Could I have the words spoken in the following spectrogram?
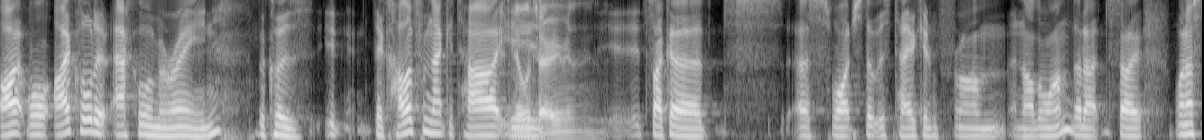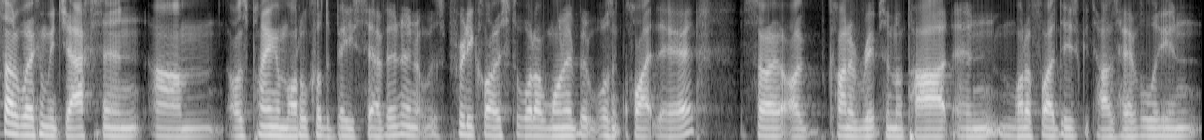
I well, I called it aquamarine because it the color from that guitar is Military, really? It's like a a swatch that was taken from another one that I. So when I started working with Jackson, um, I was playing a model called the B7, and it was pretty close to what I wanted, but it wasn't quite there. So I kind of ripped them apart and modified these guitars heavily, and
